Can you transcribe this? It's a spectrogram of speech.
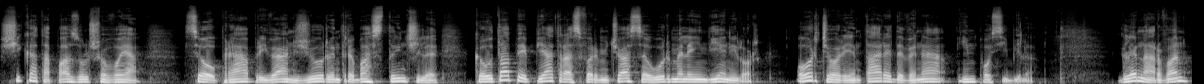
și catapazul șovăia. Se oprea, privea în jur, întreba stâncile, căuta pe piatra sfărmicioasă urmele indienilor. Orice orientare devenea imposibilă. Glenarvan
